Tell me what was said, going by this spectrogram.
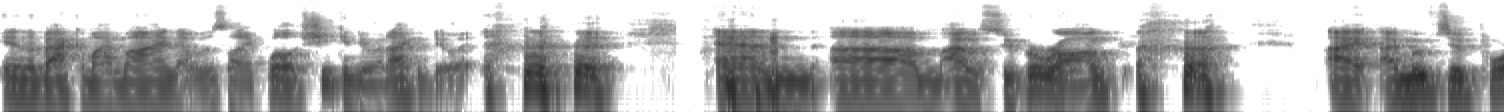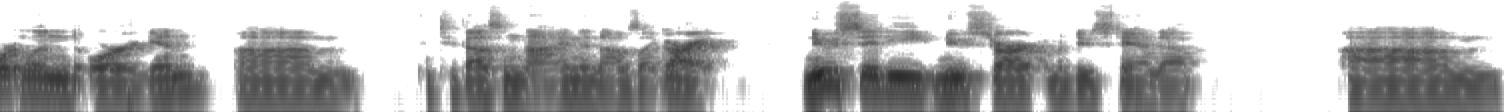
in the back of my mind, I was like, well, if she can do it, I can do it. and um, I was super wrong. I, I moved to Portland, Oregon um, in 2009, and I was like, all right, new city, new start. I'm going to do stand up. Um,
